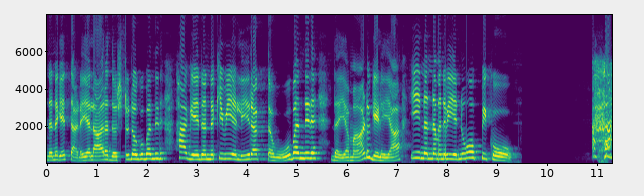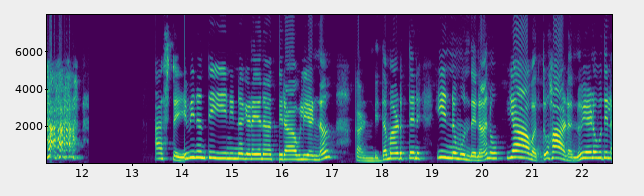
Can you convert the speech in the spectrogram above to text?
ನನಗೆ ತಡೆಯಲಾರದಷ್ಟು ನಗು ಬಂದಿದೆ. ಹಾಗೆ ನನ್ನ ಕಿವಿಯಲ್ಲಿ ರಕ್ತವೂ ಬಂದಿದೆ. ದಯಮಾಡು ಗೆಳೆಯ, ಈ ನನ್ನ ಮನವಿಯನ್ನು ಒಪ್ಪಿಕೋ. ಅಷ್ಟೇ ವಿನಂತಿ ಈ ನಿನ್ನ ಗೆಳೆಯನ ಹತ್ತಿರ ಹುಲಿಯಣ್ಣ ಖಂಡಿತ ಮಾಡುತ್ತೇನೆ. ಇನ್ನು ಮುಂದೆ ನಾನು ಯಾವತ್ತೂ ಹಾಡನ್ನು ಹೇಳುವುದಿಲ್ಲ.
